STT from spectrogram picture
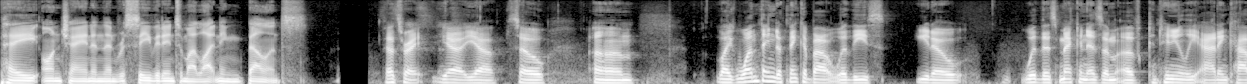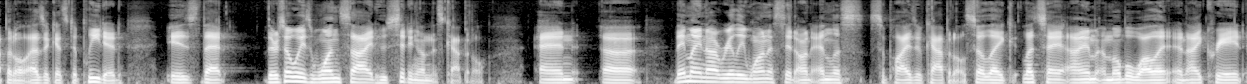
pay on chain and then receive it into my lightning balance. That's right. Yeah yeah. So um, like one thing to think about with these, you know, with this mechanism of continually adding capital as it gets depleted, is that there's always one side who's sitting on this capital, and uh, they might not really want to sit on endless supplies of capital. So, like, let's say I'm a mobile wallet and I create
